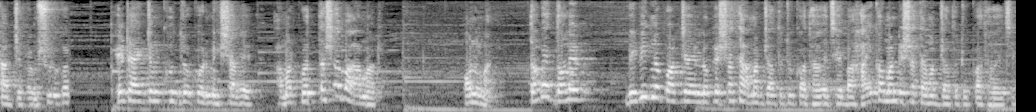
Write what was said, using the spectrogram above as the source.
কার্যক্রম শুরু করেন। এটা একজন ক্ষুদ্র কর্মী হিসাবে আমার প্রত্যাশা বা আমার অনুমান। তবে দলের বিভিন্ন পর্যায়ের লোকের সাথে আমার যতটুকু কথা হয়েছে বা হাইকমান্ডের সাথে আমার যতটুকু কথা হয়েছে,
